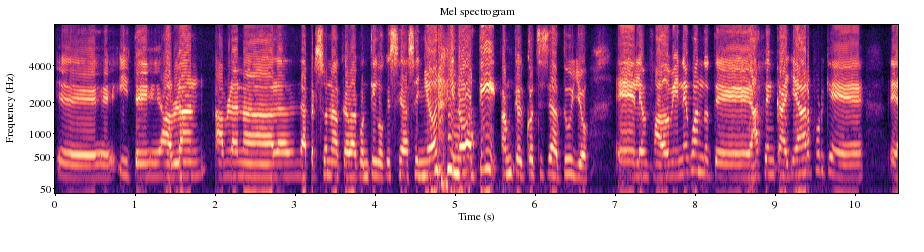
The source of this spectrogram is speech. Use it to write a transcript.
eh, y te hablan, hablan a la, la persona que va contigo que sea señor y no a ti, aunque el coche sea tuyo. Eh, el enfado viene cuando te hacen callar porque eh,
